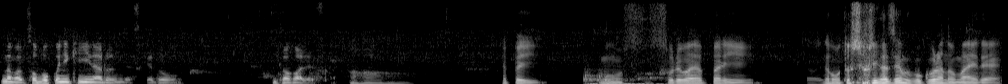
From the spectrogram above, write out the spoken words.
なんか素朴に気になるんですけどいかがですか？あやっぱりもうそれはやっぱりでもお年寄りが全部僕らの前で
